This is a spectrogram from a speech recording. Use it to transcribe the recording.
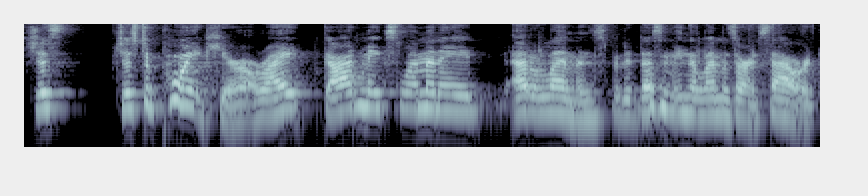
just just a point here, all right? God makes lemonade out of lemons, but it doesn't mean the lemons aren't soured.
